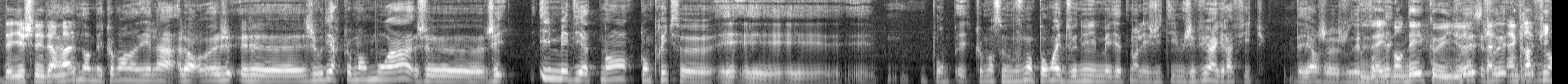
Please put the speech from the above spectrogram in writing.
Daniel Schneiderman ah, Non, mais comment on en est là? Alors, euh, euh, je, vais vous dire comment moi, j'ai immédiatement compris que ce, et, pour, comment ce mouvement, pour moi, est devenu immédiatement légitime. J'ai vu un graphique. D'ailleurs, je, vous ai vous avez demandé qu'il y ait un, graphique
